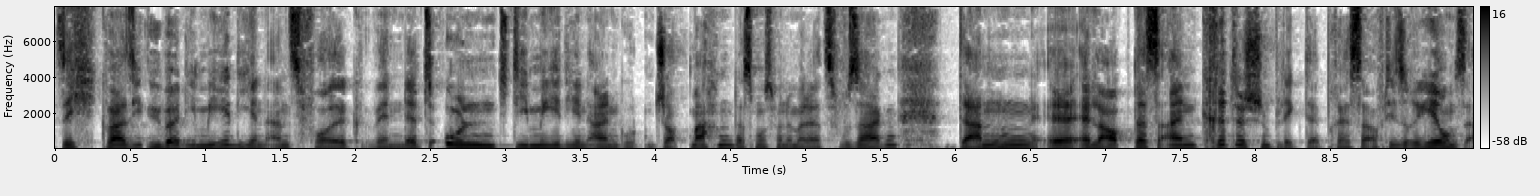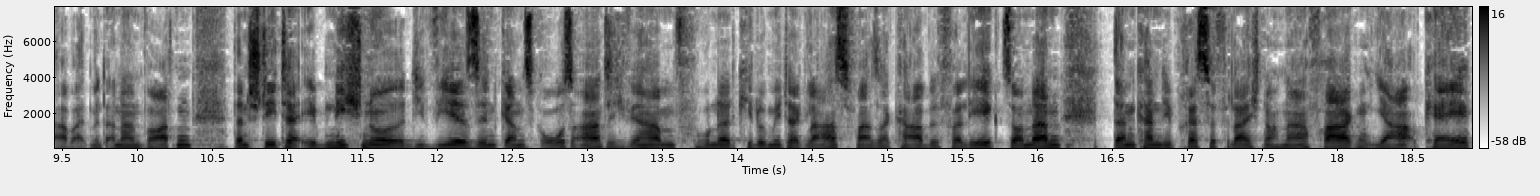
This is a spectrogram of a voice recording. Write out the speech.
sich quasi über die Medien ans Volk wendet und die Medien einen guten Job machen, das muss man immer dazu sagen, dann äh, erlaubt das einen kritischen Blick der Presse auf diese Regierungsarbeit. Mit anderen Worten, dann steht da eben nicht nur, die wir sind ganz großartig, wir haben 100 Kilometer Glasfaserkabel verlegt, sondern dann kann die Presse vielleicht noch nachfragen, ja, okay,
